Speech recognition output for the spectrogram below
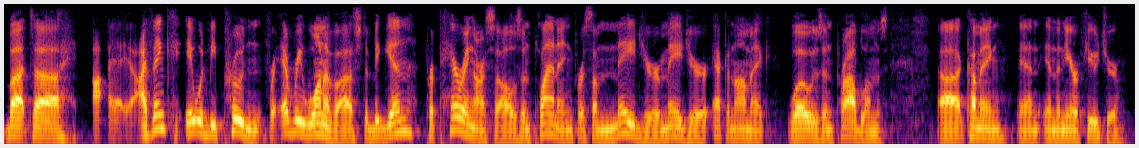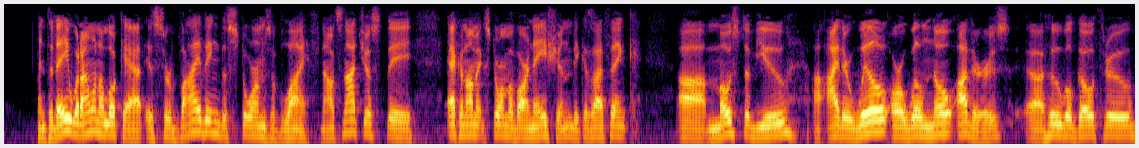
But uh, I, think it would be prudent for every one of us to begin preparing ourselves and planning for some major, major economic woes and problems uh, coming in, in the near future. And today, what I want to look at is surviving the storms of life. Now, it's not just the economic storm of our nation, because I think uh, most of you uh, either will or will know others uh, who will go through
